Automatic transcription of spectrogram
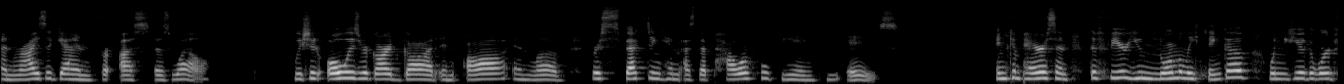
and rise again for us as well. We should always regard God in awe and love, respecting him as the powerful being he is. In comparison, the fear you normally think of when you hear the word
